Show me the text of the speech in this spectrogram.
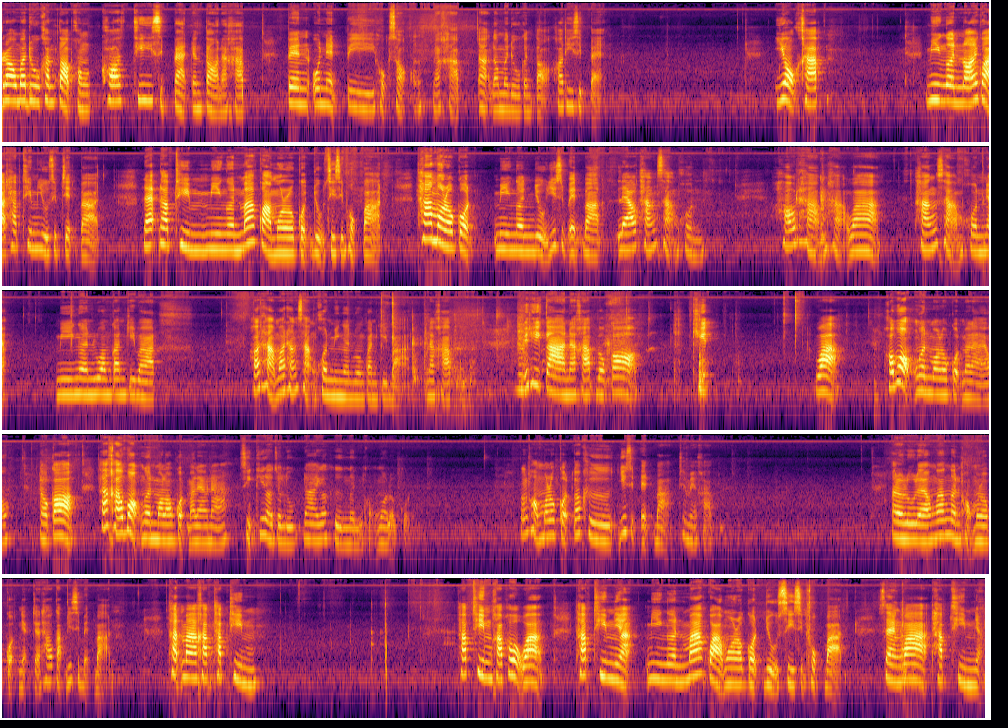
เรามาดูคำตอบของข้อที่ 18 กันต่อนะครับ เป็น o n e t ปี 62 นะครับอะเรามาดูกันต่อข้อที่ 18 หยกครับ มีเงินน้อยกว่าทับทิมอยู่ 17 บาท และทับทิมมีเงินมากกว่ามรกตอยู่ 46 บาท ถ้ามรกตมีเงินอยู่ 21 บาท แล้วทั้ง 3 คน เขาถามหาว่าทั้ง 3 คนเนี่ย มีเงินรวมกันกี่บาทเขาถามว่าทั้ง 3 คนมีเงินรวมกันกี่บาทนะครับ วิธีการนะครับแล้วก็คิดว่าเขาบอกเงินมรกตมาแล้ว แล้วก็ถ้าเขาบอกเงินมรกตมาแล้วนะ สิ่งที่เราจะรู้ได้ก็คือเงินของมรกตเงินของมรกตก็คือ 21 บาทใช่ไหมครับ เรารู้แล้วว่าเงินของมรกตเนี่ยจะเท่ากับ 21 บาท ถัดมาครับทับทิม ทับทิมครับเขาบอกว่า ทับทิมเนี่ยมีเงินมากกว่ามรกตอยู่ 46 บาท แสดงว่าทับทิมเนี่ย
